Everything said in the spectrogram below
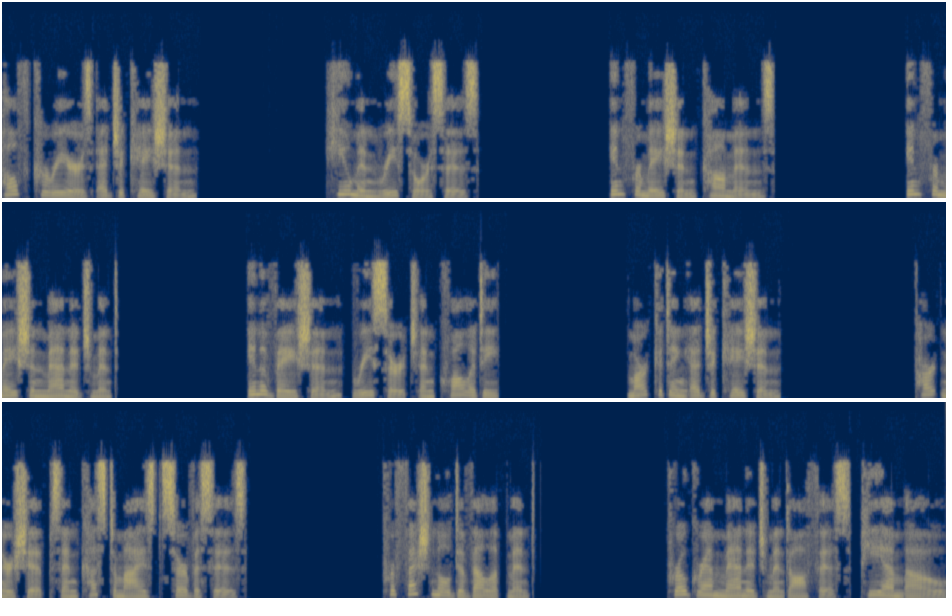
Health Careers Education Human Resources Information Commons Information Management Innovation, Research and Quality Marketing Education Partnerships and Customized Services Professional Development Program Management Office PMO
